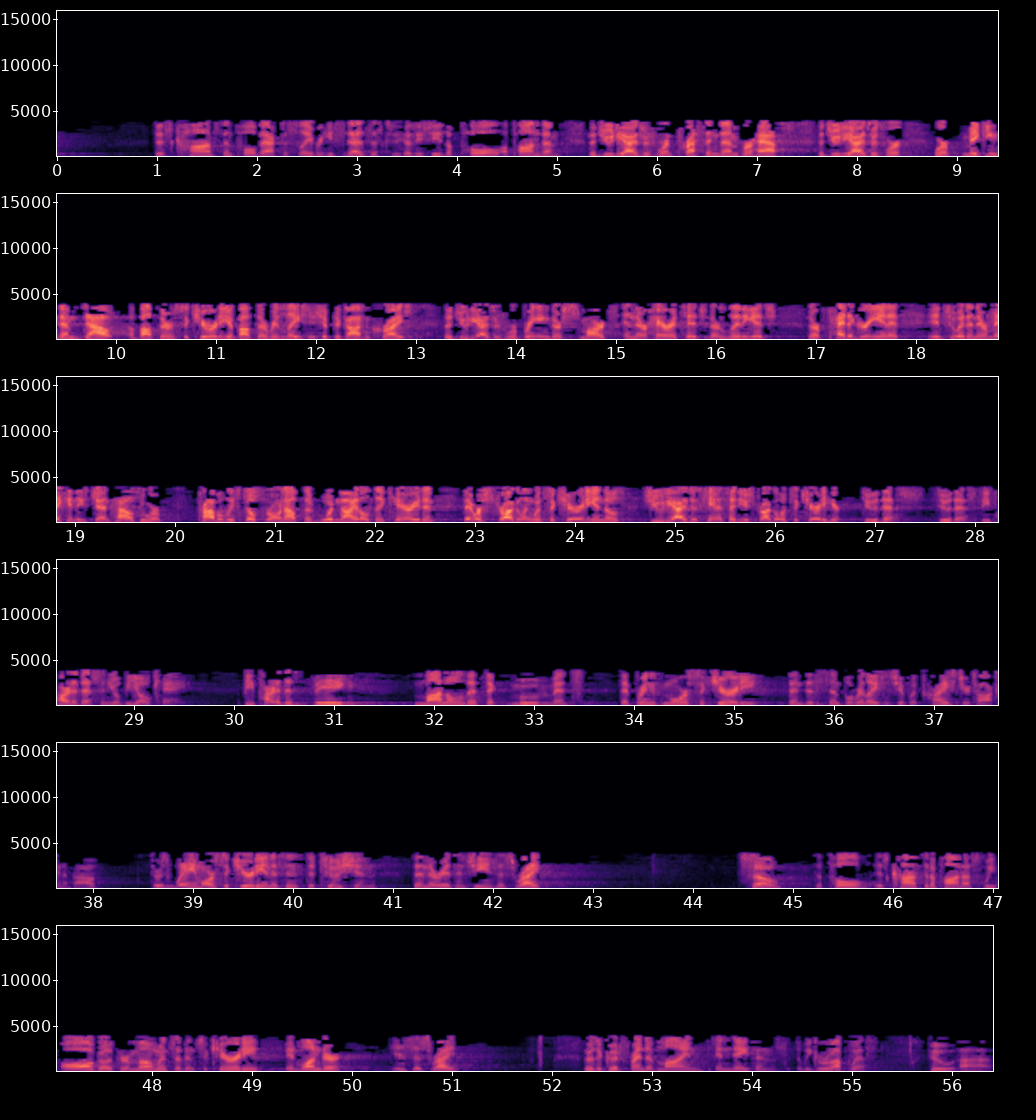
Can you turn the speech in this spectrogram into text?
this constant pull back to slavery. He says this because he sees a pull upon them. The Judaizers were impressing them, perhaps. The Judaizers were, were making them doubt about their security, about their relationship to God and Christ. The Judaizers were bringing their smarts and their heritage, their lineage, their pedigree in it, into it, and they were making these Gentiles who were probably still throwing out the wooden idols they carried, and they were struggling with security, and those Judaizers came and said, you struggle with security here? Do this. Do this. Be part of this, and you'll be okay. Be part of this big, monolithic movement that brings more security than this simple relationship with Christ you're talking about. There's way more security in this institution than there is in Jesus, right? So, the pull is constant upon us. We all go through moments of insecurity and wonder, is this right? There's a good friend of mine in Nathan's that we grew up with who uh,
